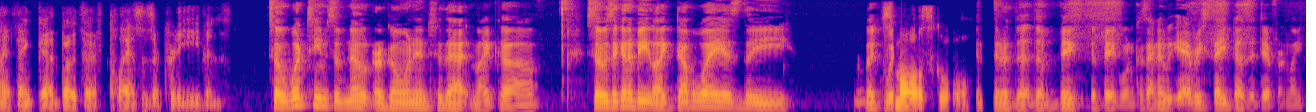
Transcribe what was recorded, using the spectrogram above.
I think uh, both the classes are pretty even. So what teams of note are going into that? Like, uh, so is it going to be like Double A is the like Small school. consider the the big the big one? Because I know every state does it differently.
